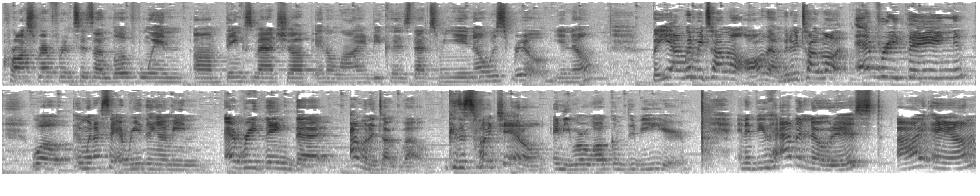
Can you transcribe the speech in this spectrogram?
cross references. I love when um, things match up and align because that's when you know it's real, you know? But yeah, I'm gonna be talking about all that. I'm gonna be talking about everything. Well, and when I say everything, I mean everything that I wanna talk about because it's my channel and you are welcome to be here. And if you haven't noticed, I am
